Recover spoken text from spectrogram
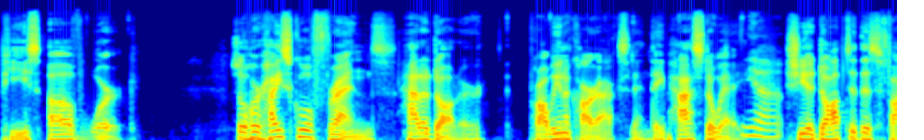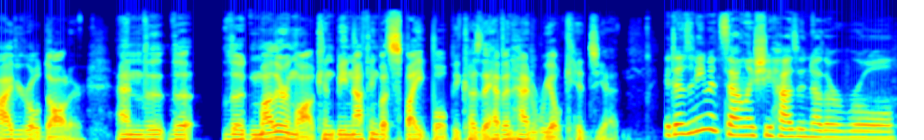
piece of work. So her high school friends had a daughter, probably in a car accident. They passed away. Yeah. She adopted this five year old daughter, and the, the the mother in law can be nothing but spiteful because they haven't had real kids yet. It doesn't even sound like she has another role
